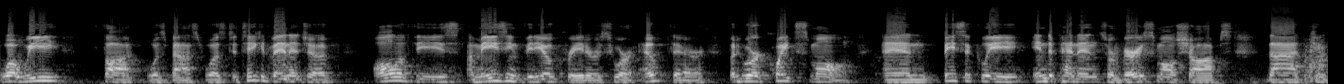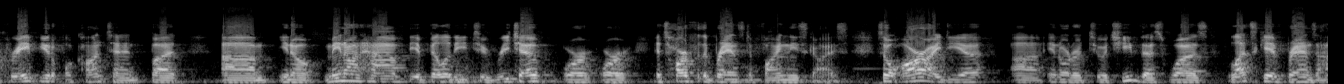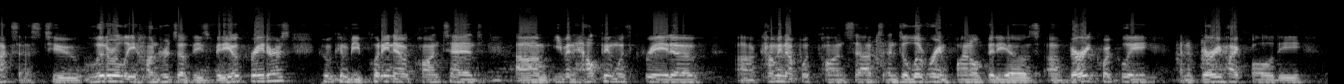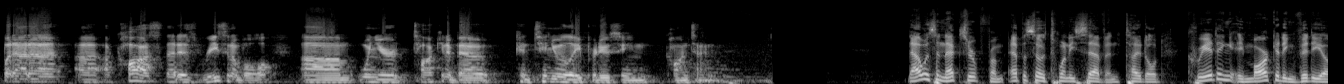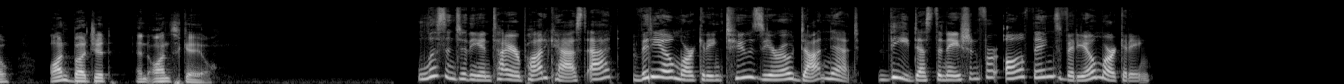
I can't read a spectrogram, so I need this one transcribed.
What we thought was best was to take advantage of all of these amazing video creators who are out there, but who are quite small and basically independents or very small shops that can create beautiful content, but um, you know may not have the ability to reach out or or it's hard for the brands to find these guys. So our idea uh, in order to achieve this was let's give brands access to literally hundreds of these video creators who can be putting out content, um, even helping with creative, uh, coming up with concepts, and delivering final videos uh, very quickly and of very high quality, but at a, a cost that is reasonable um, when you're talking about continually producing content. That was an excerpt from episode 27 titled Creating a Marketing Video on Budget and on Scale. Listen to the entire podcast at videomarketing20.net, the destination for all things video marketing.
